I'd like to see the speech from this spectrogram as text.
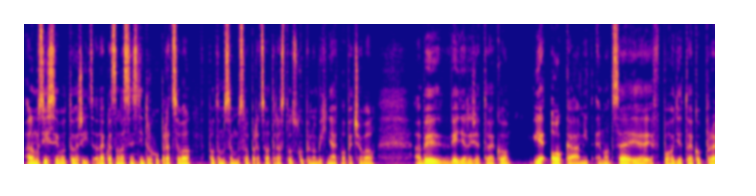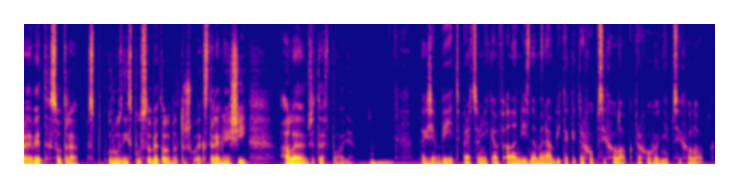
ale musíš si o to říct. A takhle jsem vlastně s ním trochu pracoval, potom jsem musel pracovat teda s tou skupinou, abych nějak opečoval, aby věděli, že to jako je OK mít emoce, je, je v pohodě to jako projevit, jsou teda různý způsoby, tohle byl trošku extrémnější, ale že to je v pohodě. Mm-hmm. Takže být pracovníkem v LND znamená být taky trochu psycholog, trochu hodně psycholog?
